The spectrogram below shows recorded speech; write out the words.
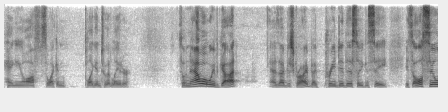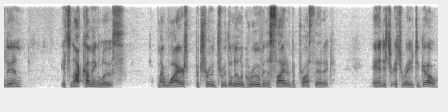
hanging off so I can plug into it later. So now what we've got, as I've described, I pre-did this so you can see, it's all sealed in. It's not coming loose. My wires protrude through the little groove in the side of the prosthetic, and it's, it's ready to go.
